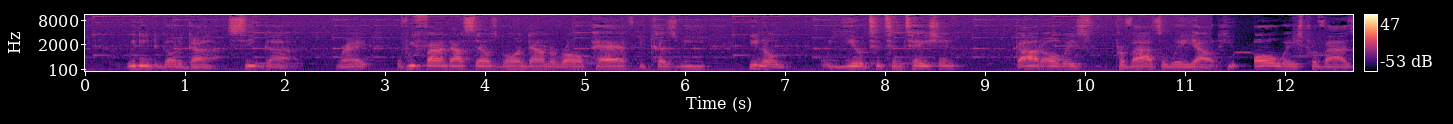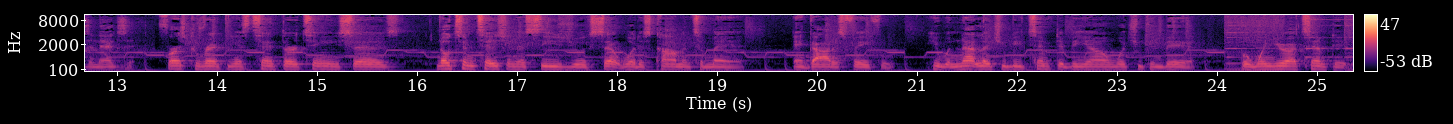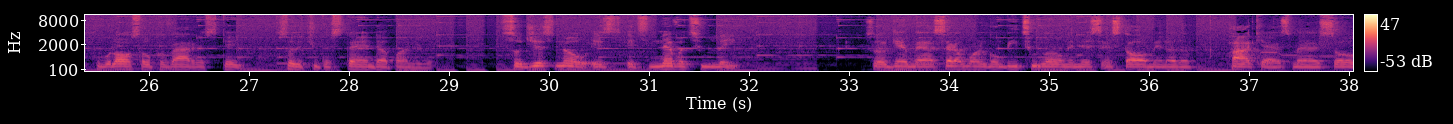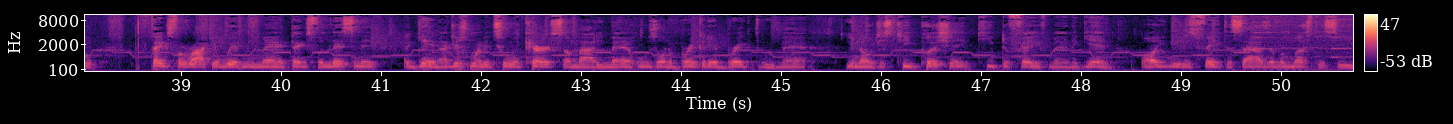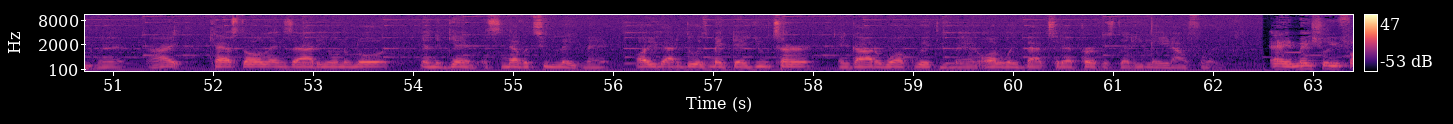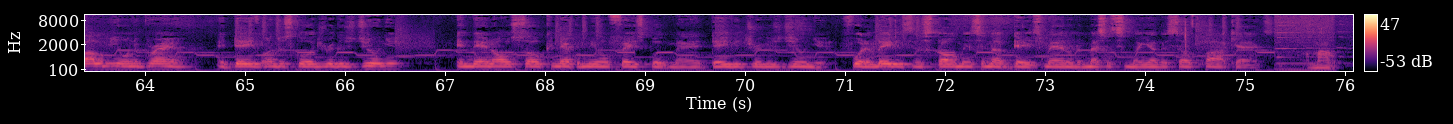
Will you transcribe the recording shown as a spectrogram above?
we need to go to God, seek God, right? If we find ourselves going down the wrong path because we, you know, we yield to temptation, God always provides a way out. He always provides an exit. 1 Corinthians 10:13 says, "No temptation has seized you except what is common to man, and God is faithful. He will not let you be tempted beyond what you can bear, but when you are tempted, he will also provide an escape so that you can stand up under it." So just know it's it's never too late. So again, man, I said I wasn't gonna be too long in this installment of the podcast, man. So Thanks for rocking with me, man. Thanks for listening. Again, I just wanted to encourage somebody, man, who's on the brink of their breakthrough, man. You know, just keep pushing, keep the faith, man. Again, all you need is faith the size of a mustard seed, man. All right? Cast all anxiety on the Lord. And again, it's never too late, man. All you got to do is make that U turn and God will walk with you, man, all the way back to that purpose that He laid out for you. Hey, make sure you follow me on the gram at Dave underscore Driggers Jr. And then also connect with me on Facebook, man, David Driggers Jr. for the latest installments and updates, man, on the Message to My Younger Self podcast. I'm out.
